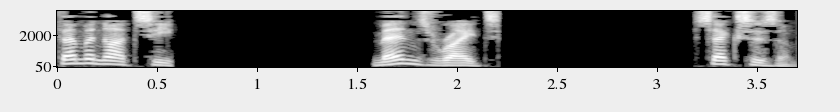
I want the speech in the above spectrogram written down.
Feminazi. Men's rights. Sexism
